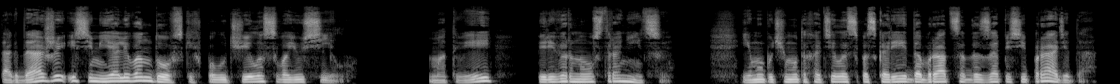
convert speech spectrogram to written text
тогда же и семья Левандовских получила свою силу. Матвей перевернул страницы. Ему почему-то хотелось поскорее добраться до записи прадеда,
